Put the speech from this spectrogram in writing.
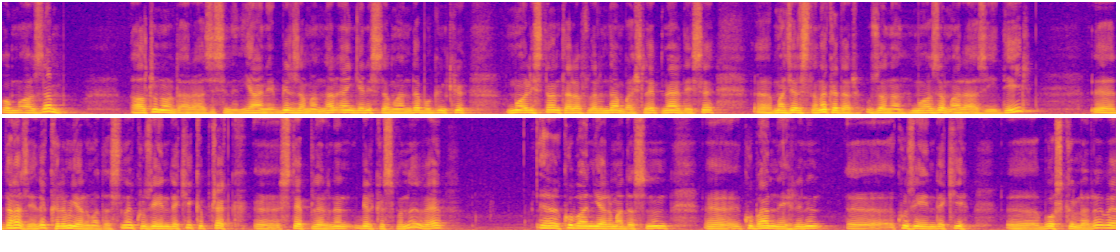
o muazzam Altınordu arazisinin yani bir zamanlar en geniş zamanda bugünkü Moğolistan taraflarından başlayıp neredeyse e, Macaristan'a kadar uzanan muazzam arazi değil, e, daha ziyade Kırım Yarımadası'nın kuzeyindeki Kıpçak e, steplerinin bir kısmını ve Kuban Yarımadası'nın Kuban Nehri'nin kuzeyindeki bozkırları ve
